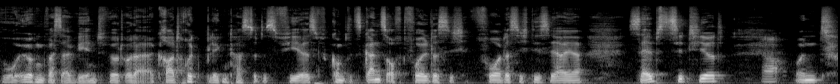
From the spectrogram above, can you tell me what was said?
wo irgendwas erwähnt wird oder gerade rückblickend hast du das viel. Es kommt jetzt ganz oft voll, dass ich vor, dass sich die Serie selbst zitiert Ja. und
